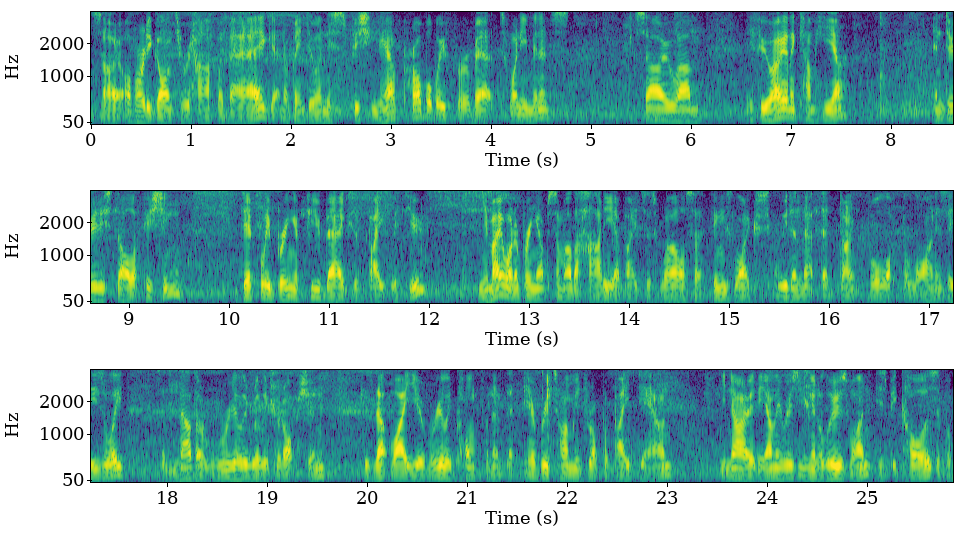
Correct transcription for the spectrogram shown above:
So I've already gone through half a bag and I've been doing this fishing now probably for about 20 minutes. So um, if you are going to come here and do this style of fishing, definitely bring a few bags of bait with you you may want to bring up some other hardier baits as well. So things like squid and that that don't fall off the line as easily. It's another really, really good option because that way you're really confident that every time you drop a bait down, you know the only reason you're going to lose one is because of a,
